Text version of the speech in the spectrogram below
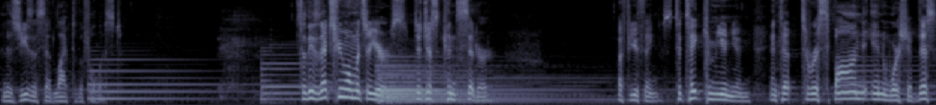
And as Jesus said, life to the fullest. So these next few moments are yours to just consider a few things, to take communion and to, to respond in worship. This,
